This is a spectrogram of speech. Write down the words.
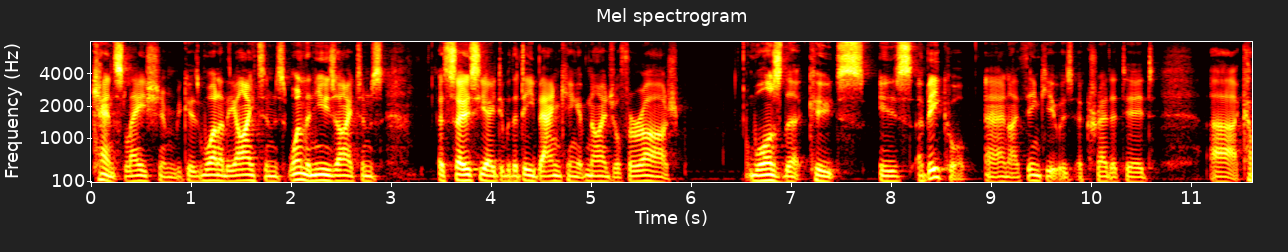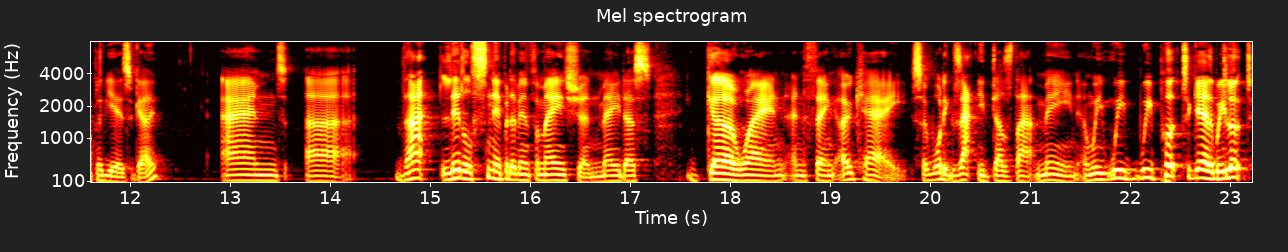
cancellation because one of the items, one of the news items associated with the debanking of Nigel Farage was that Coutts is a B Corp, and I think it was accredited uh, a couple of years ago, and uh, that little snippet of information made us go away and, and think, okay, so what exactly does that mean? And we, we, we put together, we looked,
